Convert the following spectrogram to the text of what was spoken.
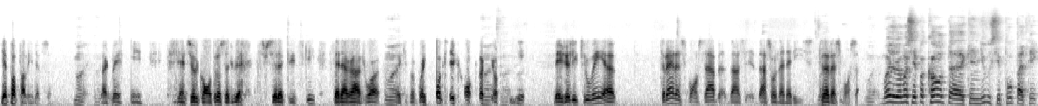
Il n'a pas parlé de ça. ouais, ouais. Donc, mais, les signatures de contrat, celui difficile à critiquer, c'est l'agent joueur. Ouais. Il ne peut pas être les contrats Ouais, ouais. Mais je l'ai trouvé euh, très responsable dans, dans son analyse. Très responsable. Moi, je- moi c'est pas contre euh, Ken Hughes, c'est pour Patrick.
